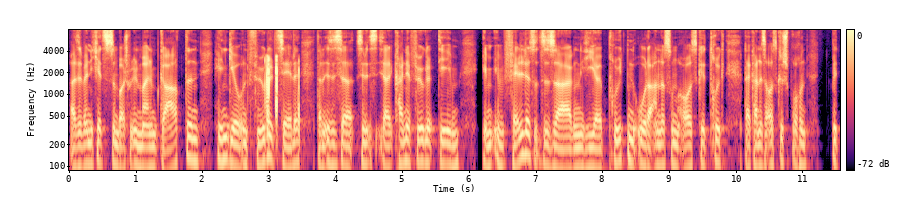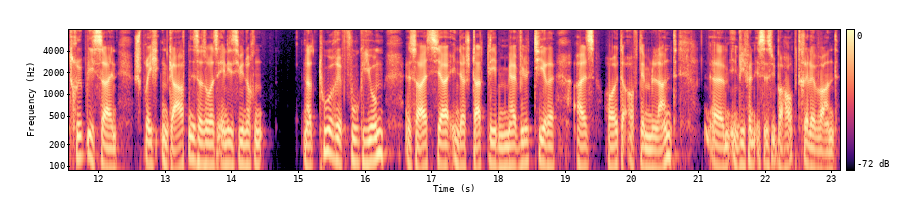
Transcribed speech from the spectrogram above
Also wenn ich jetzt zum Beispiel in meinem Garten hingehe und Vögel zähle, dann ist es ja, sind es ja keine Vögel, die im, im, im Felde sozusagen hier brüten oder andersrum ausgedrückt, da kann es ausgesprochen betrüblich sein. Sprich, ein Garten ist ja sowas ähnliches wie noch ein Naturrefugium. Es heißt ja, in der Stadt leben mehr Wildtiere als heute auf dem Land. Ähm, inwiefern ist es überhaupt relevant?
